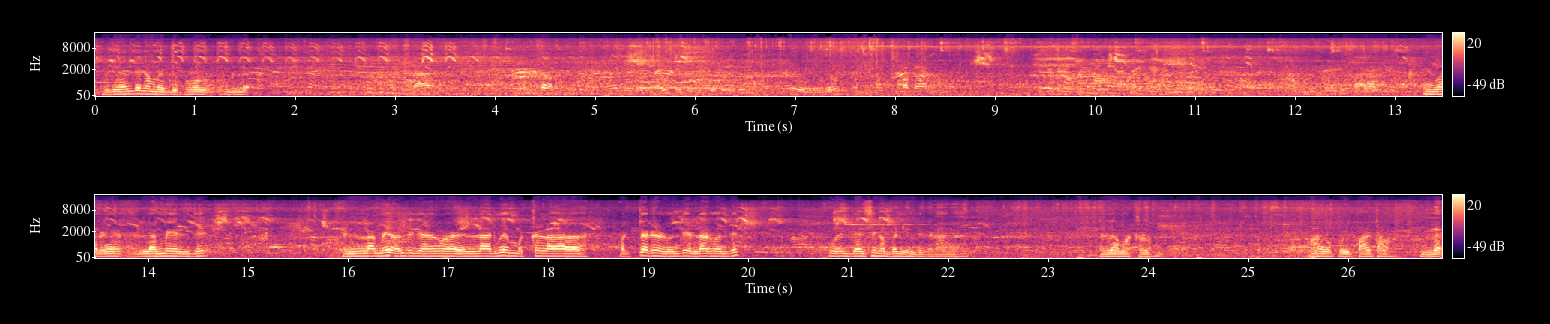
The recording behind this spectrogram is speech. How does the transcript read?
இப்படி வந்து நம்ம இப்படி போகணும். இல்லை இங்க பாருங்க எல்லாமே இருக்குது. எல்லாமே வந்து எல்லாருமே மக்கள் பக்தர்கள் வந்து எல்லோரும் வந்து கோயில் தரிசனம் பண்ணிட்டு இருக்கிறாங்க. எல்லா மக்களும். வாங்க போய் பார்த்தோம் இல்லை.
